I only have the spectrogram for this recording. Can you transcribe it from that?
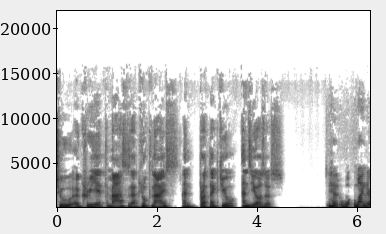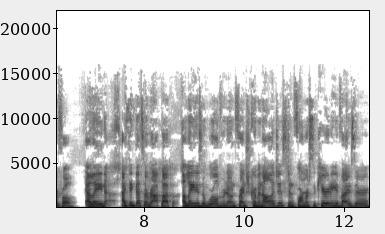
to uh, create masks that look nice and protect you and the others. Wonderful. Alain, I think that's a wrap up. Alain is a world renowned French criminologist and former security advisor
